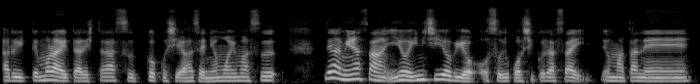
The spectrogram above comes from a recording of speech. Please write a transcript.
歩いてもらえたりしたらすっごく幸せに思います。では皆さん、良い日曜日をお過ごしください。ではまたね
